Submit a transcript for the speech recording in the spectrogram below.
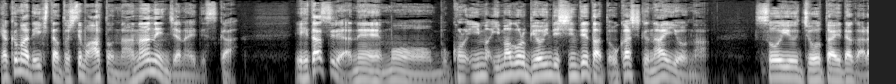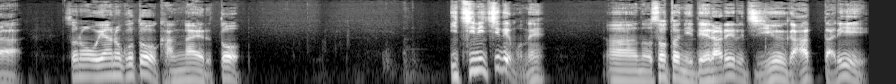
100まで生きたとしてもあと7年じゃないですか。下手すりゃね、もう、この今、今頃病院で死んでたっておかしくないような、そういう状態だから、その親のことを考えると、一日でもね、あの、外に出られる自由があったり、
